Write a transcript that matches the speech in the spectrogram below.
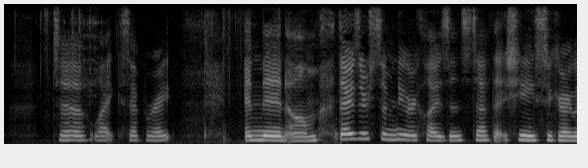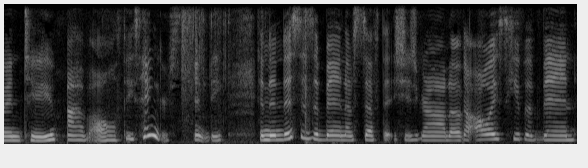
to like separate. And then um, those are some newer clothes and stuff that she needs to grow into. I have all these hangers empty. And then this is a bin of stuff that she's grown out of. I always keep a bin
